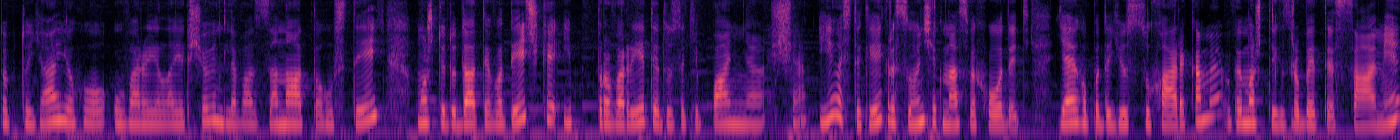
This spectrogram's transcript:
Тобто я його уварила. Якщо він для вас занадто густий, можете додати водички і проварити до закипання ще. І ось такий красунчик у нас виходить. Я його подаю з сухариками, ви можете їх зробити самі.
